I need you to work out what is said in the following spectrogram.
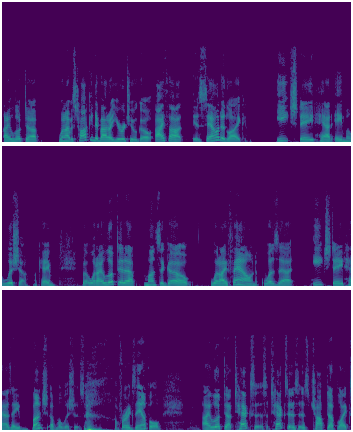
I looked up, when I was talking about a year or two ago, I thought it sounded like each state had a militia, okay? But when I looked it up months ago, what I found was that each state has a bunch of militias. For example, I looked up Texas. Texas is chopped up like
